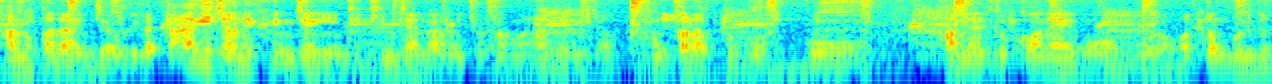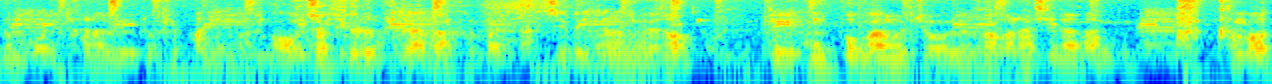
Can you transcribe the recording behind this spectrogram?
간혹가다 이제 우리가 따기 전에 굉장히 이제 긴장감을 조성을 하게 되죠. 손가락도 묶고 바늘도 꺼내고 뭐 어떤 분들은 머리카락에 이렇게 바늘만 엄청. 괴롭히다가 한 번에 딱 찌르잖아 그러면서 되게 공포감을 조성을 하시다가 음. 팍 한번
